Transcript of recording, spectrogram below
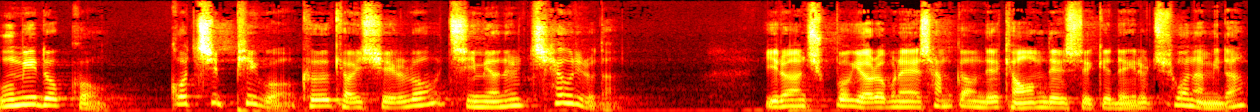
음이 돋고 꽃이 피고 그 결실로 지면을 채우리로다. 이러한 축복이 여러분의 삶 가운데 경험될 수 있게 되기를 축원합니다.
